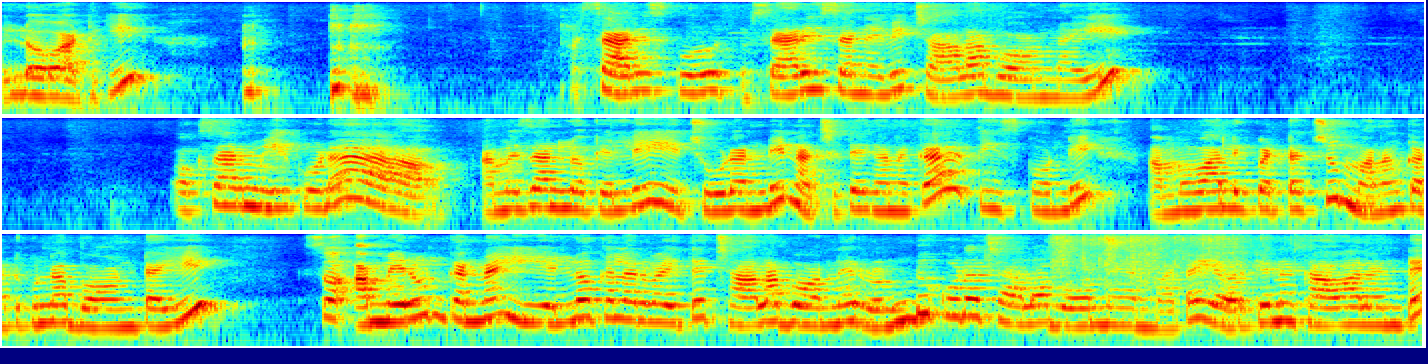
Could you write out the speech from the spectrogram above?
ఎల్లో వాటికి. శారీస్ శారీస్ అనేవి చాలా బాగున్నాయి. ఒకసారి మీరు కూడా అమెజాన్లోకి వెళ్ళి చూడండి. నచ్చితే కనుక తీసుకోండి. అమ్మవార్లకి పెట్టచ్చు. మనం కట్టుకున్నా బాగుంటాయి. సో ఆ మెరూన్ కన్నా ఈ ఎల్లో కలర్ అయితే చాలా బాగున్నాయి. రెండు కూడా చాలా బాగున్నాయి అనమాట ఎవరికైనా కావాలంటే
